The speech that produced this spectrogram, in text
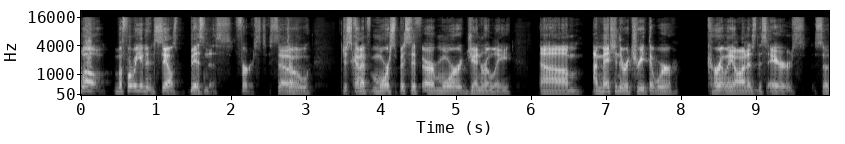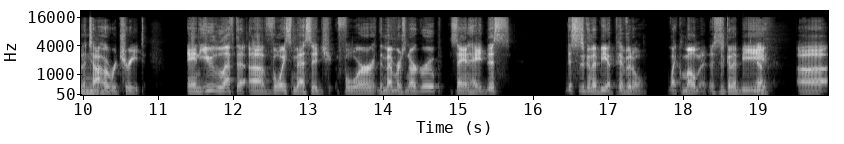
well, before we get into sales, business first. So, just kind of more specific or more generally, um, I mentioned the retreat that we're currently on as this airs. So, the mm-hmm. Tahoe retreat. And you left a, a voice message for the members in our group saying, "Hey, this this is going to be a pivotal like moment. This is going to be yeah. uh,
